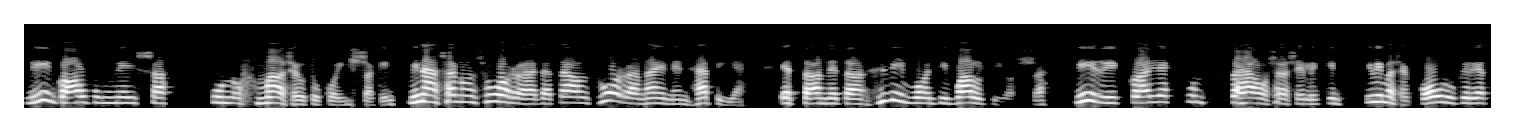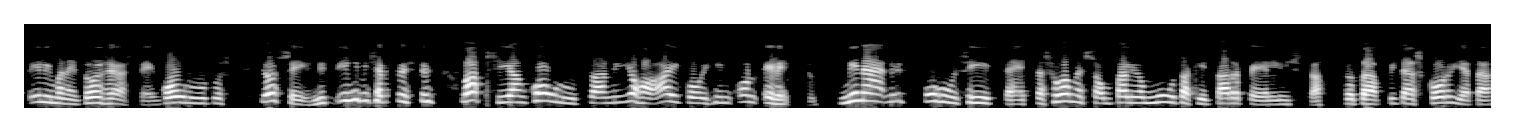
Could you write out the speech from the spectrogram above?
niin kaupungeissa kuin maaseutukoissakin. Minä sanon suoraan, että tämä on suoranainen häpiä, että annetaan hyvinvointivaltiossa niin rikkaille kuin vähäosaisellekin ilmaiset koulukirjat, ilmainen toisen asteen koulutus. Jos ei nyt ihmiset pysty lapsiaan kouluttaa, niin johon aikoihin on eletty. Minä nyt puhun siitä, että Suomessa on paljon muutakin tarpeellista, jota pitäisi korjata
